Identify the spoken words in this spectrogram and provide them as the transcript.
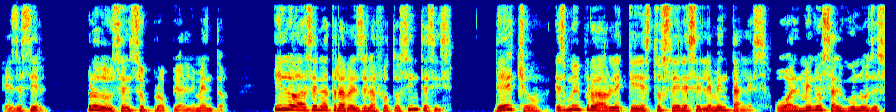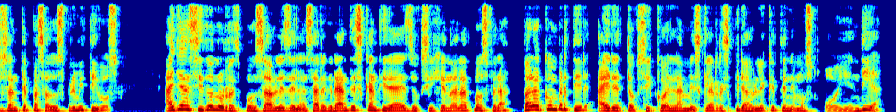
es decir, producen su propio alimento y lo hacen a través de la fotosíntesis. De hecho, es muy probable que estos seres elementales, o al menos algunos de sus antepasados primitivos, hayan sido los responsables de lanzar grandes cantidades de oxígeno a la atmósfera para convertir aire tóxico en la mezcla respirable que tenemos hoy en día.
